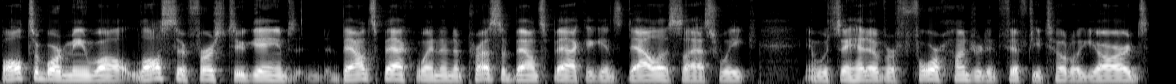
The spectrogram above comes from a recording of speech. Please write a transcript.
Baltimore, meanwhile, lost their first two games. Bounce back win, an impressive bounce back against Dallas last week, in which they had over 450 total yards,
